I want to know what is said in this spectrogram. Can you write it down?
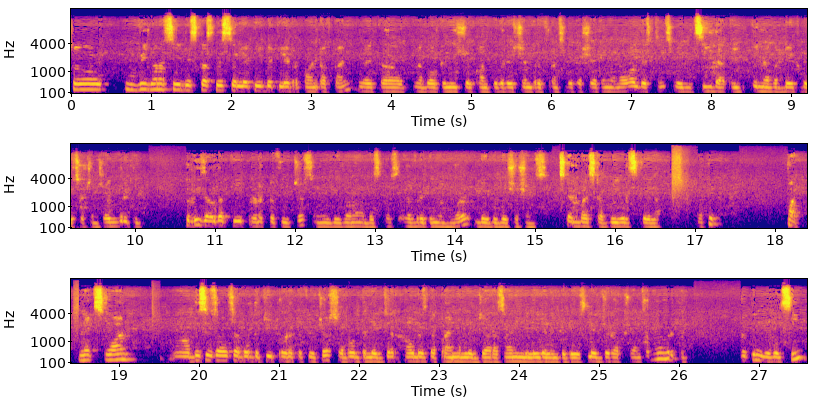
so we're going to see discuss this a little bit later point of time like uh, about initial configuration reference data sharing and all these things. We will see that in, in our day-to-day session so everything. So these are the key product features and we're going to discuss everything in our day-to-day sessions step by step we will scale up. Okay? Fine. Next one. Uh, this is also about the key product features, about the ledger. How does the primary ledger, assigning the legal entities, ledger options, and everything. Everything we will see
